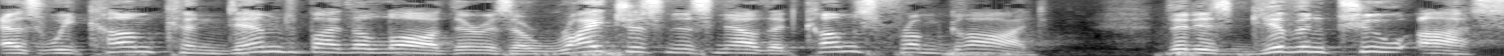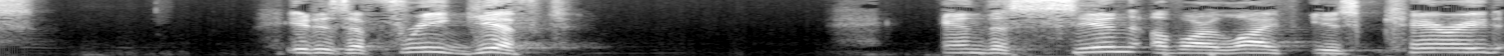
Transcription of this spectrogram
As we come condemned by the law, there is a righteousness now that comes from God that is given to us. It is a free gift. And the sin of our life is carried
